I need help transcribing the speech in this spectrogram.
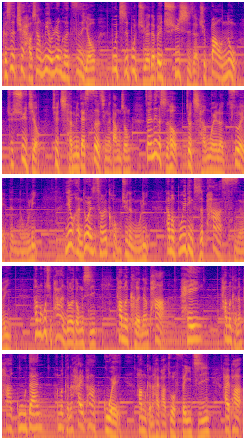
可是却好像没有任何自由，不知不觉的被驱使着去暴怒、去酗酒、去沉迷在色情的当中，在那个时候就成为了罪的奴隶。也有很多人是成为恐惧的奴隶，他们不一定只是怕死而已，他们或许怕很多的东西，他们可能怕黑，他们可能怕孤单，他们可能害怕鬼。他们可能害怕坐飞机，害怕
